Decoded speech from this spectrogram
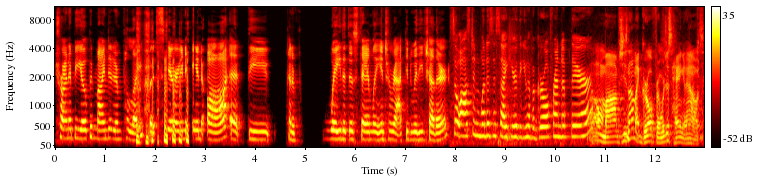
trying to be open minded and polite, but staring in awe at the kind of way that this family interacted with each other. So, Austin, what is this I hear that you have a girlfriend up there? Oh, mom, she's not my girlfriend. We're just hanging out.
